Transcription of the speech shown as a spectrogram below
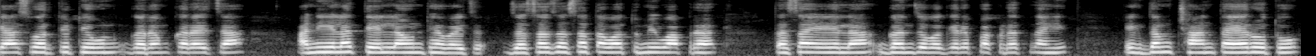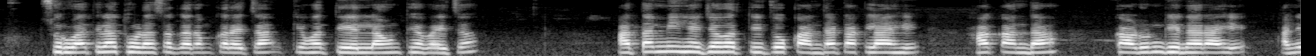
गॅसवरती ठेवून गरम करायचा आणि याला तेल लावून ठेवायचं. जसा जसा तवा तुम्ही वापराल तसा याला गंज वगैरे पकडत नाहीत. एकदम छान तयार होतो. सुरुवातीला थोडासा गरम करायचा किंवा तेल लावून ठेवायचं. आता मी ह्याच्यावरती जो कांदा टाकला आहे हा कांदा काढून घेणार आहे आणि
